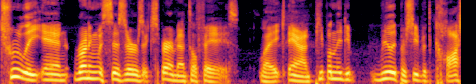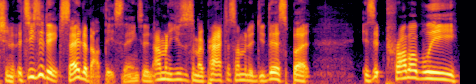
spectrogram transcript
truly in running with scissors experimental phase like and people need to really proceed with caution. It's easy to get excited about these things and i'm going to use this in my practice i'm going to do this but is it probably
